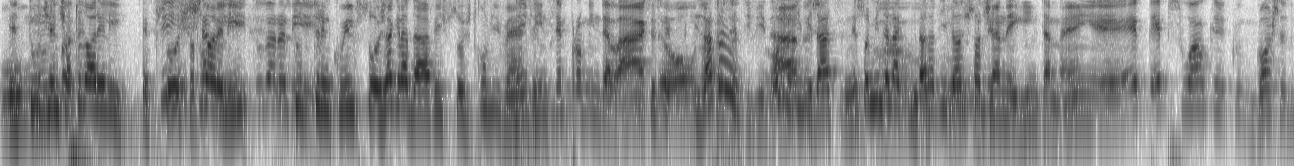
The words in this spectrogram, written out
o é tudo gente já toda hora ali. É pessoas Sim, toda hora ali. Tudo tranquilo, pessoas agradáveis, pessoas de convivência. Tem vindo sempre para o Mindelac ou outras atividades. Outras atividades. Nem só Mindelac, das atividades. O, o Janeguin também. É, é, é pessoal que, que gosta de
